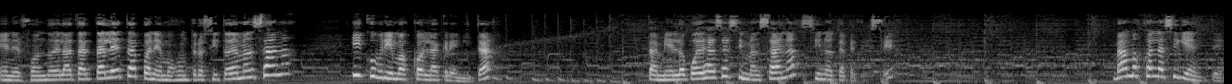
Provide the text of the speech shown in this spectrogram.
En el fondo de la tartaleta ponemos un trocito de manzana y cubrimos con la cremita. También lo puedes hacer sin manzana si no te apetece. Vamos con la siguiente.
